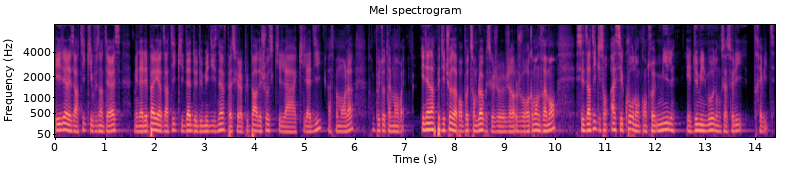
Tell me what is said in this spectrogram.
et lire les articles qui vous intéressent, mais n'allez pas lire des articles qui datent de 2019, parce que la plupart des choses qu'il a, dit à ce moment-là sont plus totalement vraies. Et dernière petite chose à propos de son blog, parce que je, je vous recommande vraiment, c'est des articles qui sont assez courts, donc entre 1000 et 2000 mots, donc ça se lit très vite.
